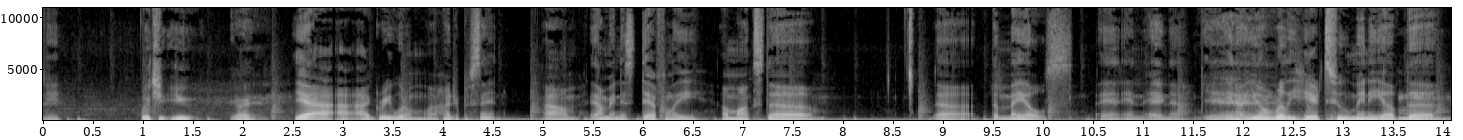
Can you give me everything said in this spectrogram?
Yeah. Which you, you go ahead. Yeah, I, I, I agree with him hundred percent. Um, I mean, it's definitely amongst the uh, the males, and and, and uh, you know, you don't really hear too many of the Mm.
